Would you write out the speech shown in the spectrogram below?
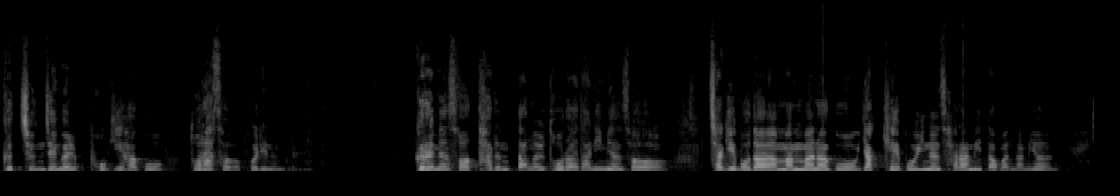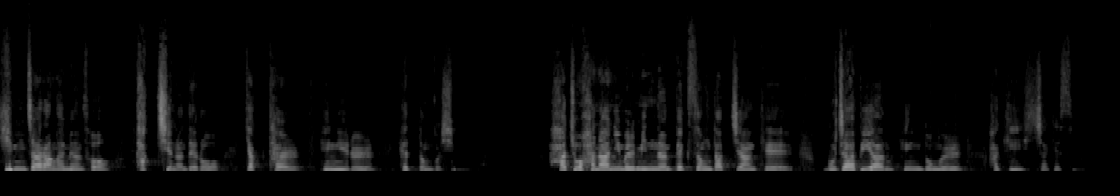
그 전쟁을 포기하고 돌아서 버리는 거예요. 그러면서 다른 땅을 돌아다니면서 자기보다 만만하고 약해 보이는 사람이 있다고 한다면 힘자랑하면서 닥치는 대로 약탈 행위를 했던 것입니다. 아주 하나님을 믿는 백성답지 않게 무자비한 행동을 하기 시작했습니다.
